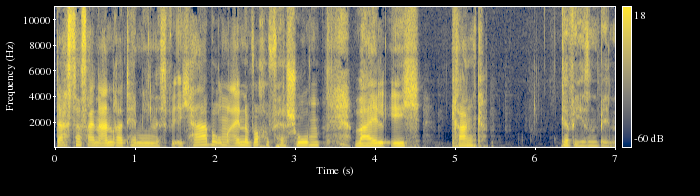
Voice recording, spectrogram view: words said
dass das ein anderer Termin ist. Ich habe um eine Woche verschoben, weil ich krank gewesen bin.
